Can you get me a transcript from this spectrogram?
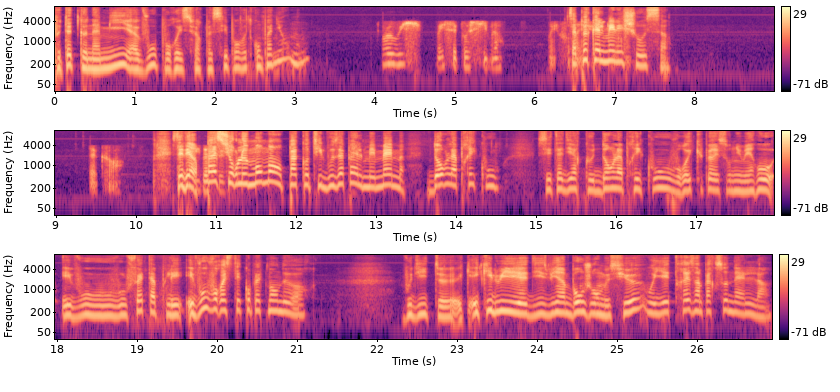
Peut-être qu'un ami à vous pourrait se faire passer pour votre compagnon, non? Oui, oui, oui, c'est possible. ça peut calmer les choses, ça. D'accord. C'est-à-dire, pas sur le moment, pas quand il vous appelle, mais même dans l'après-coup. C'est-à-dire que dans l'après-coup, vous récupérez son numéro et vous vous faites appeler. Et vous, vous restez complètement dehors vous dites, euh, et qui lui disent bien bonjour monsieur, vous voyez, très impersonnel là.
